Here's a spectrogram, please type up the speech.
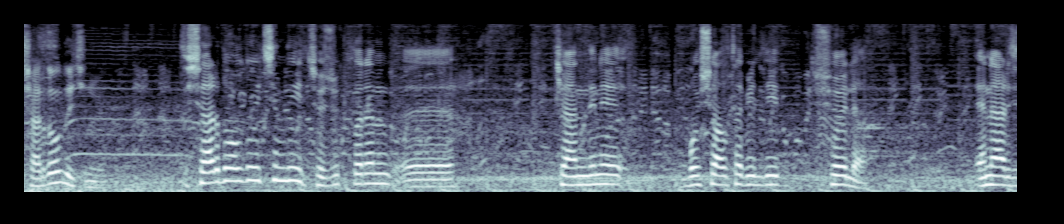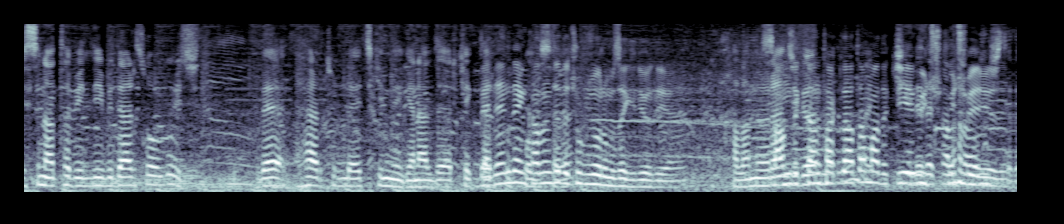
Dışarıda olduğu için mi? Dışarıda olduğu için değil, çocukların e, kendini boşaltabildiği şöyle, enerjisini atabildiği bir ders olduğu için. Ve her türlü etkinliği genelde erkekler Bedenden futbolu kalınca da çok zorumuza gidiyordu ya. kalan öğrenci sandıktan görmedim takla ama atamadık diye Çile'de üç- kalan üç veriyordu. olmuştur.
